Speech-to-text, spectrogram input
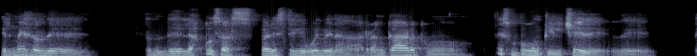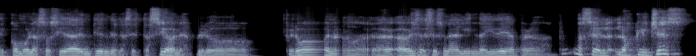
el mes donde, donde las cosas parece que vuelven a arrancar, como es un poco un cliché de, de- de cómo la sociedad entiende las estaciones, pero, pero bueno, a, a veces es una linda idea para, no sé, los clichés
